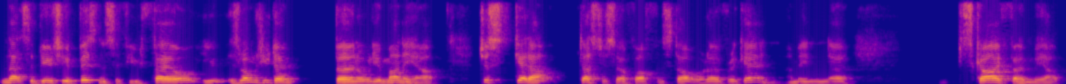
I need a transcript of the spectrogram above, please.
and that's the beauty of business. If you fail, you as long as you don't burn all your money up, just get up, dust yourself off and start all over again. I mean, uh, Sky phoned me up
